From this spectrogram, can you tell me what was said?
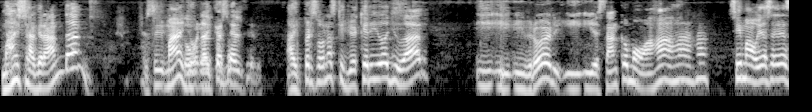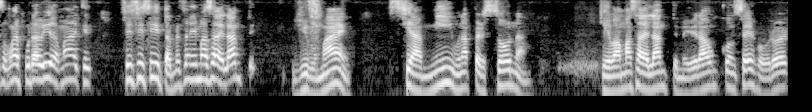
más se agrandan. hay, personas, que yo he querido ayudar y, y, brother, y, están como, ajá, ajá, ajá. Sí, ma, voy a hacer eso, ma, pura vida, ma, que, sí, sí, sí, tal vez ahí más adelante. Y digo, ma, si a mí una persona que va más adelante me diera un consejo, brother,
